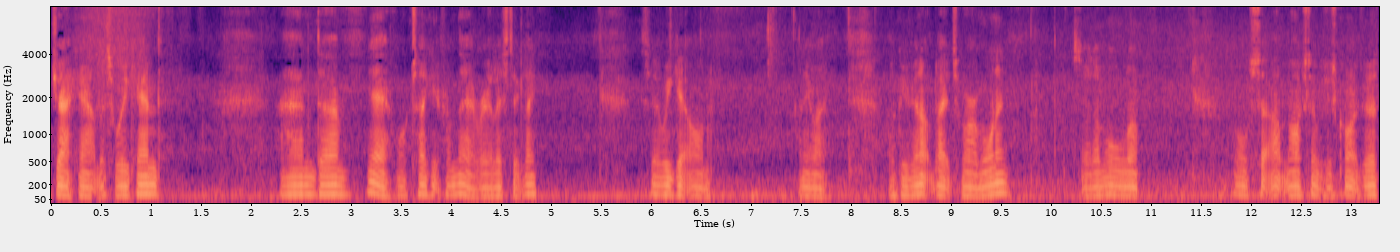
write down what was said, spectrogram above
jack out this weekend, and um, yeah, we'll take it from there realistically. See how we get on. Anyway, I'll give you an update tomorrow morning. So I'm all uh, all set up nicely, which is quite good.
